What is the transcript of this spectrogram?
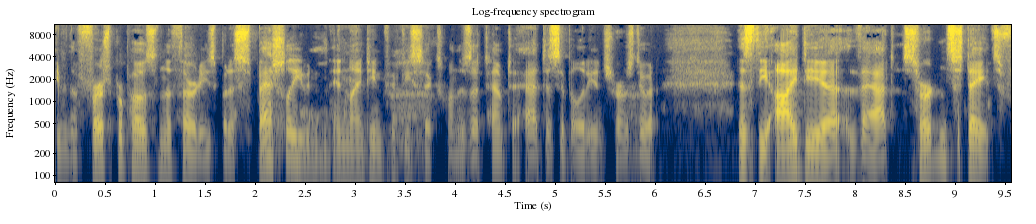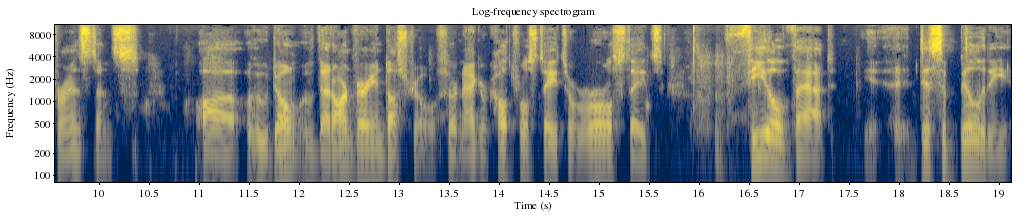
even the first proposed in the 30s, but especially in, in 1956 when there's an attempt to add disability insurance to it, is the idea that certain states, for instance, uh, who don't that aren't very industrial, certain agricultural states or rural states, feel that disability,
